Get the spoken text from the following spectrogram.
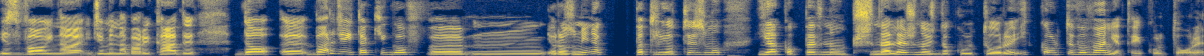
jest wojna, idziemy na barykady, do e, bardziej takiego mm, rozumienia patriotyzmu jako pewną przynależność do kultury i kultywowanie tej kultury,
